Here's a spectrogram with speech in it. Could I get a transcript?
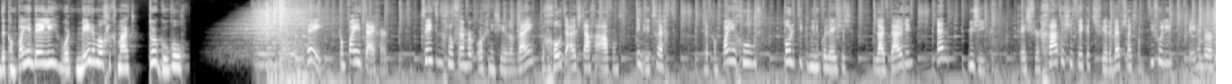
De Campagne Daily wordt mede mogelijk gemaakt door Google. Hey, Campagne Tijger. Op 22 november organiseren wij de grote uitslagenavond in Utrecht. Met campagnegoeroes, politieke minicolleges, live duiding en muziek. Reserveer gratis je tickets via de website van Tivoli Vredenburg.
